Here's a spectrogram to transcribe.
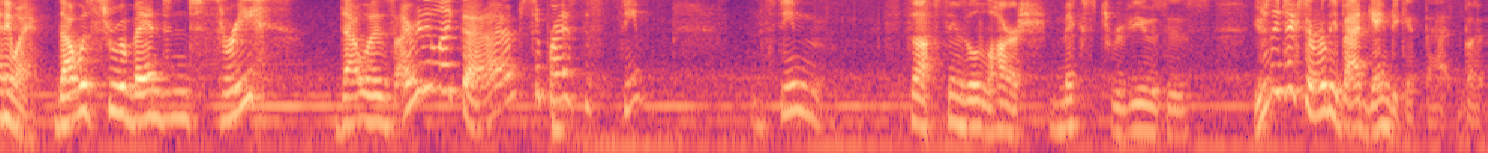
Anyway, that was through Abandoned 3. That was, I really like that. I'm surprised the Steam, the Steam stuff seems a little harsh. Mixed reviews is, usually takes a really bad game to get that, but,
